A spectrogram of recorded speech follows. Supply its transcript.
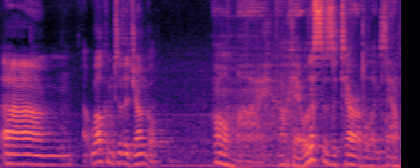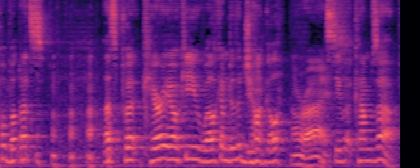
Um, welcome to the jungle. Oh my. Okay, well this is a terrible example, but let's let's put karaoke welcome to the jungle. All right. Let's see what comes up.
